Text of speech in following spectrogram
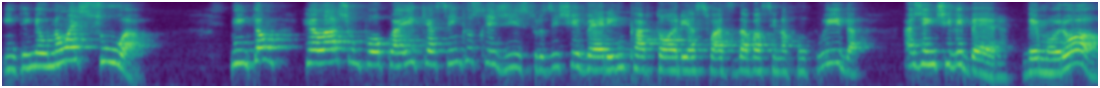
entendeu? Não é sua. Então, relaxa um pouco aí que assim que os registros estiverem em cartório e as fases da vacina concluída, a gente libera. Demorou?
